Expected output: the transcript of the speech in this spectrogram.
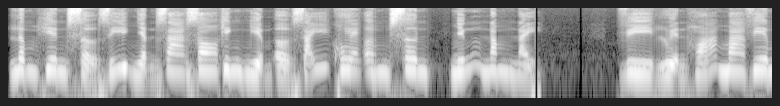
Lâm Hiên sở dĩ nhận ra do kinh nghiệm ở dãy khuê âm sơn những năm này. Vì luyện hóa ma viêm,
